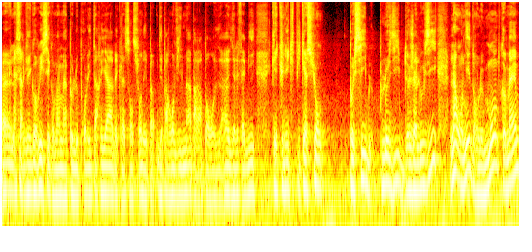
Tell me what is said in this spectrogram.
Euh, L'affaire Grégory, c'est quand même un peu le prolétariat avec l'ascension des, pa- des parents Villemain par rapport aux reste de la famille, qui est une explication possible, plausible de jalousie. Là, on est dans le monde quand même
